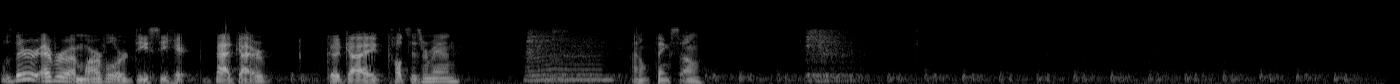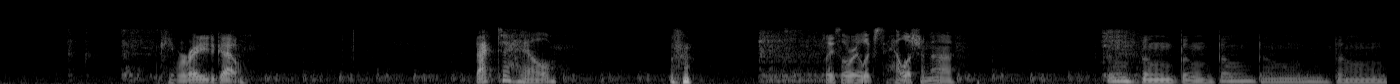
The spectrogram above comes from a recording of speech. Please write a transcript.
Was there ever a Marvel or DC here, bad guy or good guy called Scissor Man? Um, I don't think so. Okay, we're ready to go. Back to hell. this place already looks hellish enough. Boom, boom, boom, boom, boom, boom,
